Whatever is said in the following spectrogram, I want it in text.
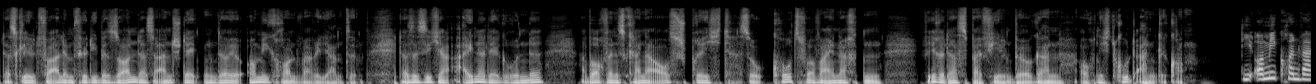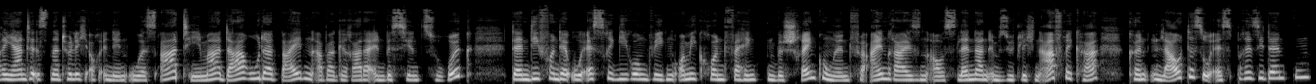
Das gilt vor allem für die besonders ansteckende Omikron-Variante. Das ist sicher einer der Gründe, aber auch wenn es keiner ausspricht, so kurz vor Weihnachten wäre das bei vielen Bürgern auch nicht gut angekommen. Die Omikron-Variante ist natürlich auch in den USA Thema. Da rudert Biden aber gerade ein bisschen zurück, denn die von der US-Regierung wegen Omikron verhängten Beschränkungen für Einreisen aus Ländern im südlichen Afrika könnten laut des US-Präsidenten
